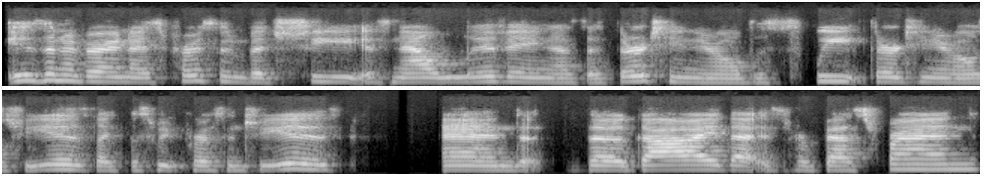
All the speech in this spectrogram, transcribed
isn't a very nice person, but she is now living as a 13 year old, the sweet 13 year old she is, like the sweet person she is and the guy that is her best friend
